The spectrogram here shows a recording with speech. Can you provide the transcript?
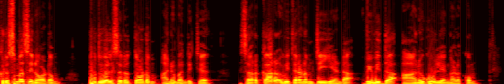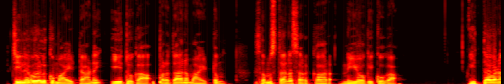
ക്രിസ്മസിനോടും പുതുവത്സരത്തോടും അനുബന്ധിച്ച് സർക്കാർ വിതരണം ചെയ്യേണ്ട വിവിധ ആനുകൂല്യങ്ങൾക്കും ചിലവുകൾക്കുമായിട്ടാണ് ഈ തുക പ്രധാനമായിട്ടും സംസ്ഥാന സർക്കാർ നിയോഗിക്കുക. ഇത്തവണ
